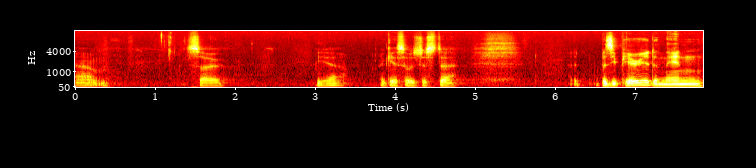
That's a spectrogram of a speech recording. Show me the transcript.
Um, so yeah, I guess it was just a, a busy period, and then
